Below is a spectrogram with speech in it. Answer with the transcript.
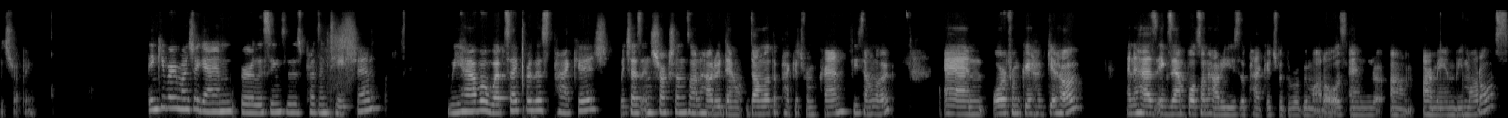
bootstrapping. Thank you very much again for listening to this presentation. We have a website for this package, which has instructions on how to down- download the package from CRAN, please download, and or from GitHub. And it has examples on how to use the package with the robu models and um, RMAMV models.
